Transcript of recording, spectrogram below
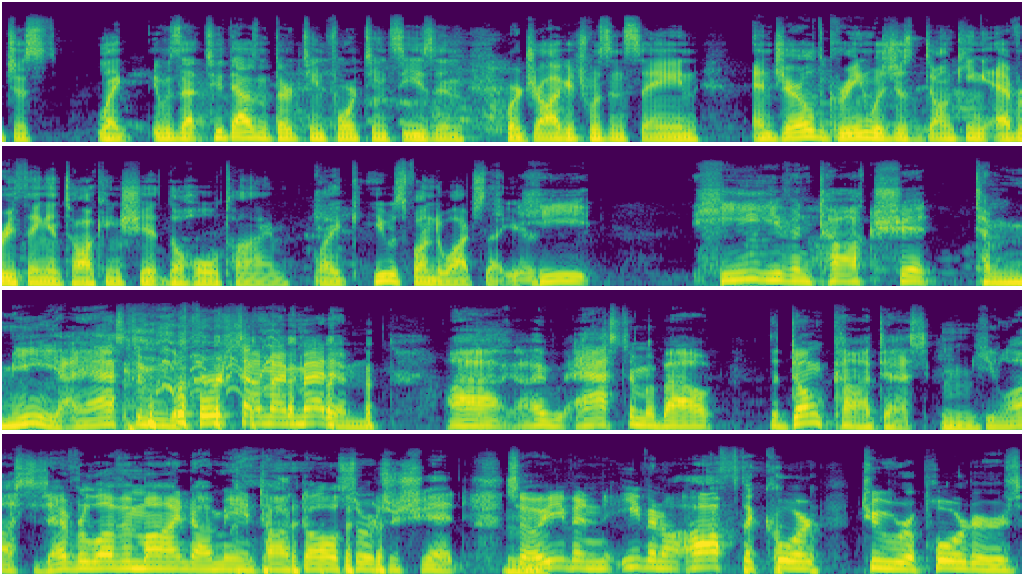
just like it was that 2013-14 season where Dragic was insane and Gerald Green was just dunking everything and talking shit the whole time. Like he was fun to watch that year. He he even talked shit to me. I asked him the first time I met him. Uh, I asked him about the dunk contest. Mm. He lost his ever loving mind on me and talked all sorts of shit. So even even off the court to reporters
